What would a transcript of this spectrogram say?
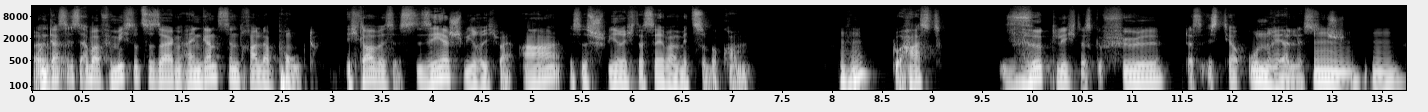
Und äh, das ist aber für mich sozusagen ein ganz zentraler Punkt. Ich glaube, es ist sehr schwierig, weil A, ist es schwierig, das selber mitzubekommen. Mhm. Du hast wirklich das Gefühl, das ist ja unrealistisch. Mhm.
